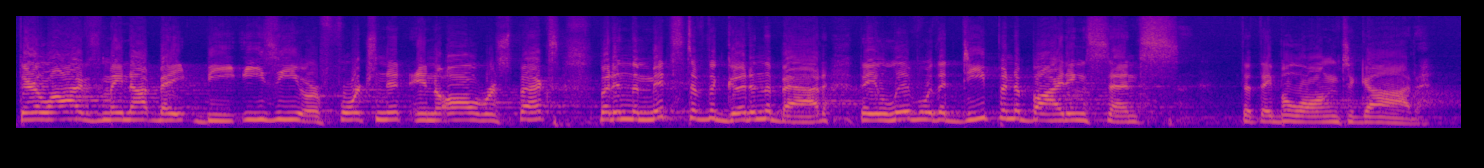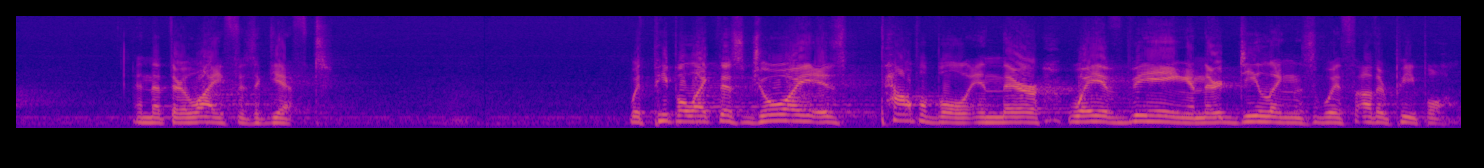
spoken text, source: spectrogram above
Their lives may not be easy or fortunate in all respects, but in the midst of the good and the bad, they live with a deep and abiding sense that they belong to God and that their life is a gift. With people like this, joy is palpable in their way of being and their dealings with other people.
